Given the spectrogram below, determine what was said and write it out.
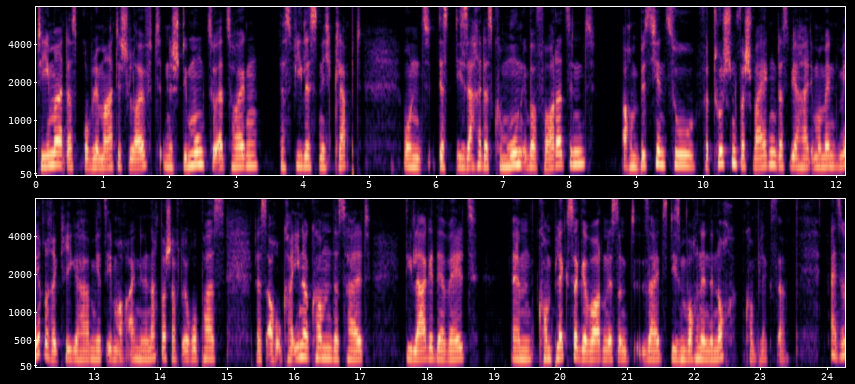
Thema, das problematisch läuft, eine Stimmung zu erzeugen, dass vieles nicht klappt und dass die Sache, dass Kommunen überfordert sind, auch ein bisschen zu vertuschen, verschweigen, dass wir halt im Moment mehrere Kriege haben, jetzt eben auch einen in der Nachbarschaft Europas, dass auch Ukrainer kommen, dass halt die Lage der Welt ähm, komplexer geworden ist und seit diesem Wochenende noch komplexer. Also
